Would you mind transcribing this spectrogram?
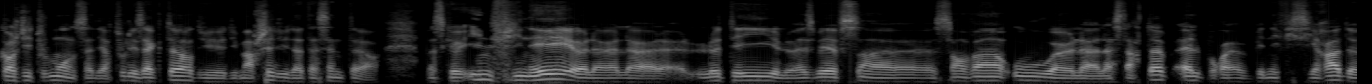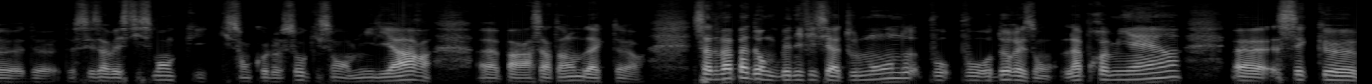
Quand je dis tout le monde, c'est-à-dire tous les acteurs du marché du data center. Parce fine, heu, le la l'ETI, le SBF cent heu, 120 ou la la start-up, elle pourra bénéficiera de ces investissements qui sont colossaux, qui sont en milliards, par un certain nombre d'acteurs. Ça ne va pas donc bénéficier à tout le monde pour 2 raisons. La 1re, heu, c'est que,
